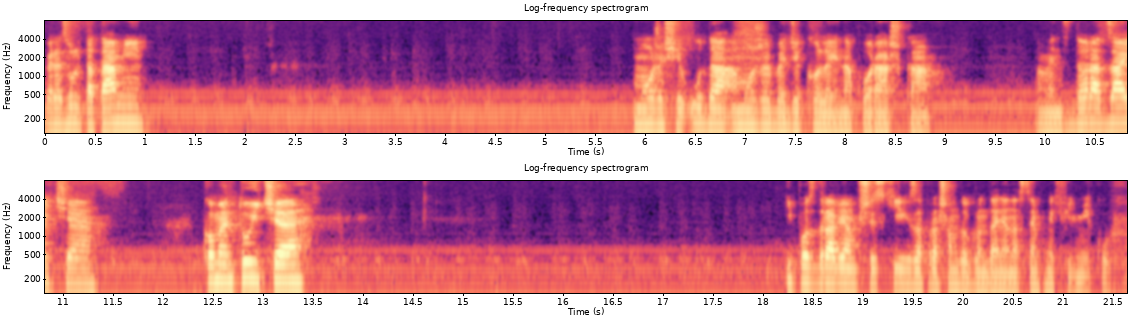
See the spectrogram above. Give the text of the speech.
rezultatami. Może się uda, a może będzie kolejna porażka. A więc doradzajcie, komentujcie. I pozdrawiam wszystkich. Zapraszam do oglądania następnych filmików.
